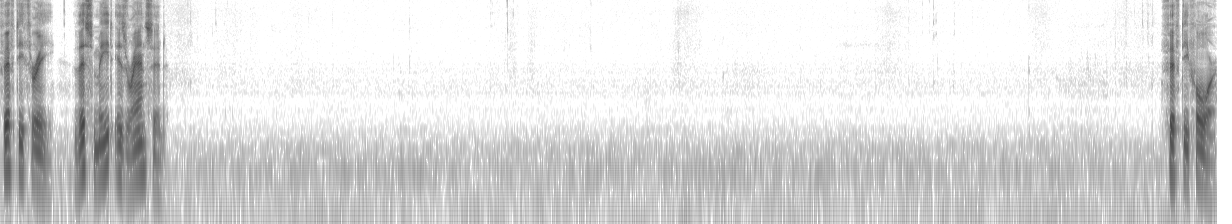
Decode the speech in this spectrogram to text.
53. This meat is rancid. Fifty-four.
